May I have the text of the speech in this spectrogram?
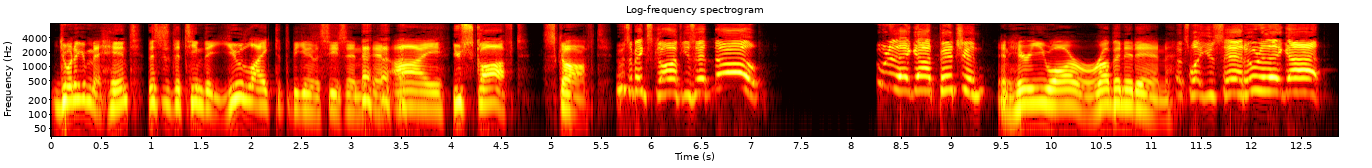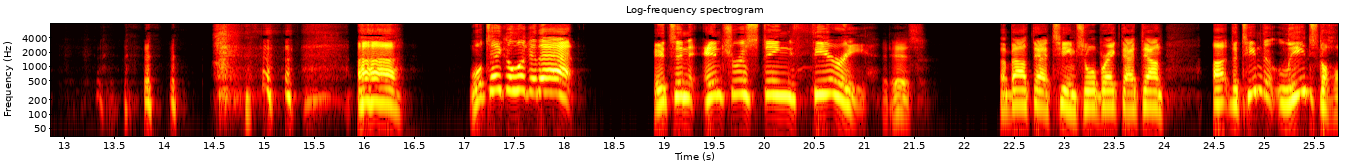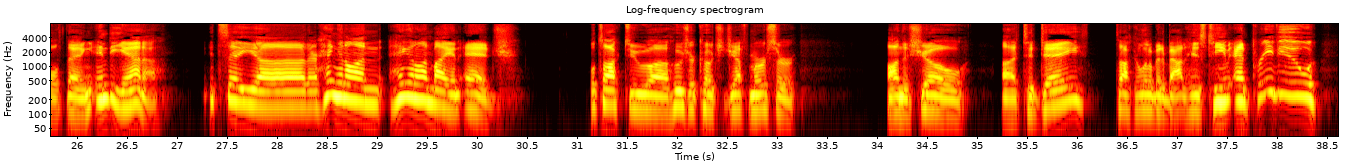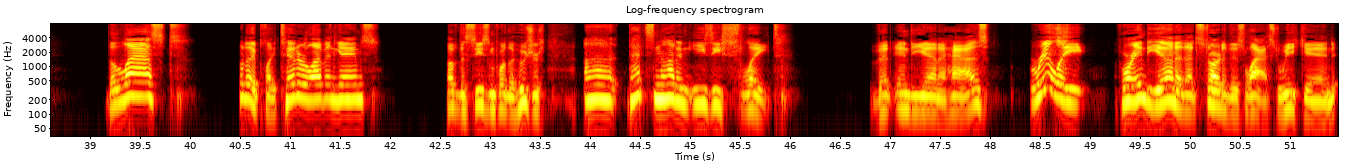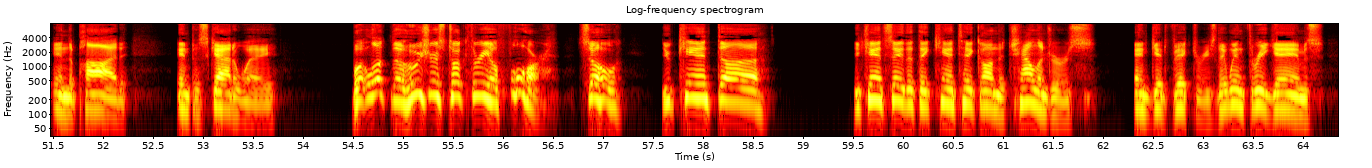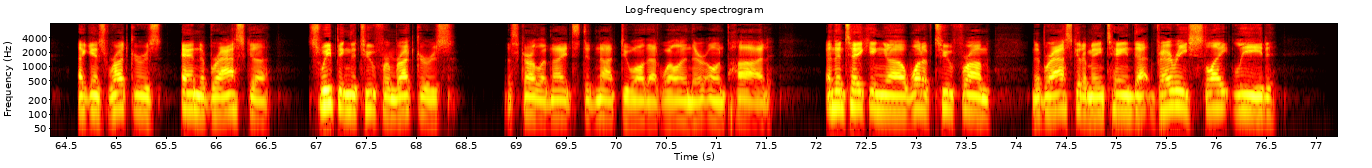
Do you want to give him a hint? This is the team that you liked at the beginning of the season, and I You scoffed. scoffed. It was a big scoff. You said, no! Who do they got pitching? And here you are rubbing it in. That's what you said. Who do they got? uh, we'll take a look at that. It's an interesting theory It is. about that team, so we'll break that down. Uh, the team that leads the whole thing, Indiana, it's a uh, they're hanging on hanging on by an edge. We'll talk to uh, Hoosier coach Jeff Mercer on the show uh, today. Talk a little bit about his team and preview the last what do they play 10 or 11 games of the season for the Hoosiers. Uh, that's not an easy slate that Indiana has. Really, for Indiana, that started this last weekend in the pod in Piscataway. But look, the Hoosiers took three of four, so you can't uh, you can't say that they can't take on the challengers and get victories. They win three games against Rutgers and Nebraska, sweeping the two from Rutgers. The Scarlet Knights did not do all that well in their own pod, and then taking uh, one of two from Nebraska to maintain that very slight lead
